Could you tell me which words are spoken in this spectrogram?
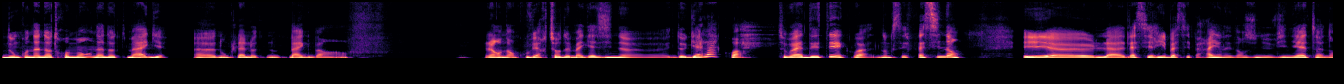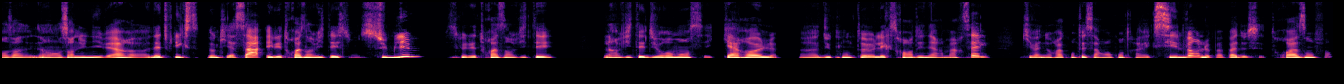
Donc on a notre roman, on a notre mag. donc là, notre, mag, ben. Là, on est en couverture de magazine euh, de gala, quoi. Tu vois, d'été, quoi. Donc, c'est fascinant. Et euh, la, série, bah, c'est pareil, on est dans une vignette, dans un, univers euh, Netflix. Donc, il y a ça. Et les trois invités sont sublimes, puisque les trois invités, l'invité du roman, c'est Carole du conte L'extraordinaire Marcel, qui va nous raconter sa rencontre avec Sylvain, le papa de ses trois enfants.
